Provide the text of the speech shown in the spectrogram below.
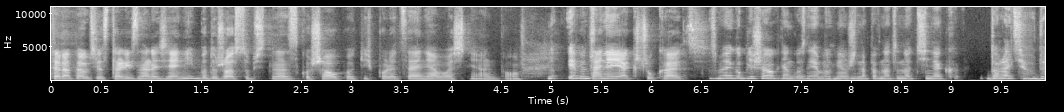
terapeuci zostali znalezieni, bo dużo osób się do nas zgłaszało po jakieś polecenia właśnie, albo no, ja pytanie, mojego, jak szukać. Z mojego bliższego kręgu znajomych mhm. wiem, że na pewno ten odcinek doleciał do...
